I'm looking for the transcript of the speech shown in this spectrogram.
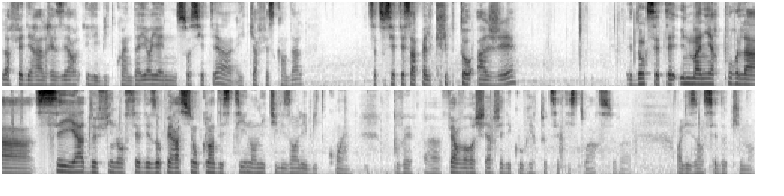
la Fédérale Réserve et les bitcoins. D'ailleurs, il y a une société hein, qui a fait scandale. Cette société s'appelle Crypto AG. Et donc, c'était une manière pour la CIA de financer des opérations clandestines en utilisant les bitcoins. Vous pouvez euh, faire vos recherches et découvrir toute cette histoire euh, en lisant ces documents.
